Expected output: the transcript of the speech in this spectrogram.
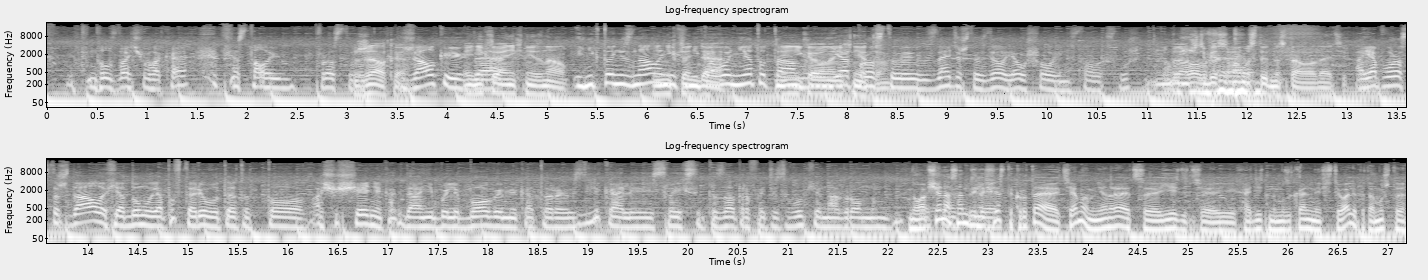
Это было два чувака. Мне стало им просто Жалко. жалко их. И да. никто о них не знал. И никто не знал И о них, никто- никого да. нету там. никого на я них нету. просто, знаете, что сделал? Я ушел, я не стал их слушать. Ну, потому что тебе самому стыдно стало, да, типа. А я просто ждал их, я думал, я повторю вот это то ощущение, когда они были богами, которые извлекали из своих синтезаторов эти звуки на огромном... Ну, вообще, на самом деле, фесты крутая тема. Мне нравится ездить э, и ходить на музыкальные фестивали, потому что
